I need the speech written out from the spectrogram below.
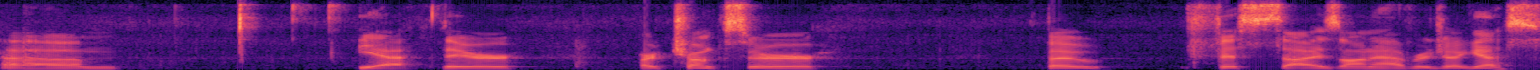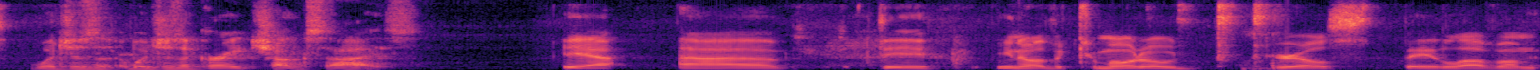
Um, yeah, they're our chunks are about fist size on average, I guess. which is which is a great chunk size. Yeah. Uh, the you know the Komodo grills, they love them.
